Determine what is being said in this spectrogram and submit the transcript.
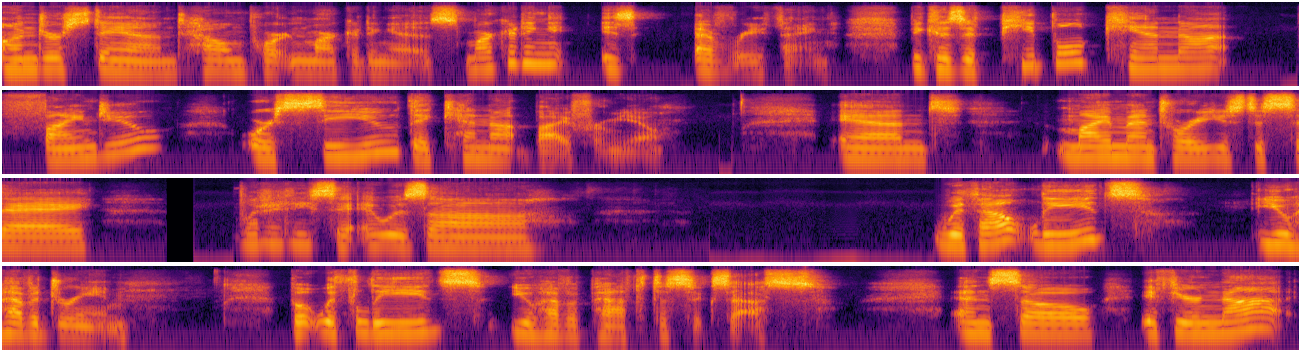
understand how important marketing is. Marketing is everything because if people cannot find you or see you, they cannot buy from you. And my mentor used to say, what did he say? It was uh, without leads, you have a dream, but with leads, you have a path to success. And so if you're not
